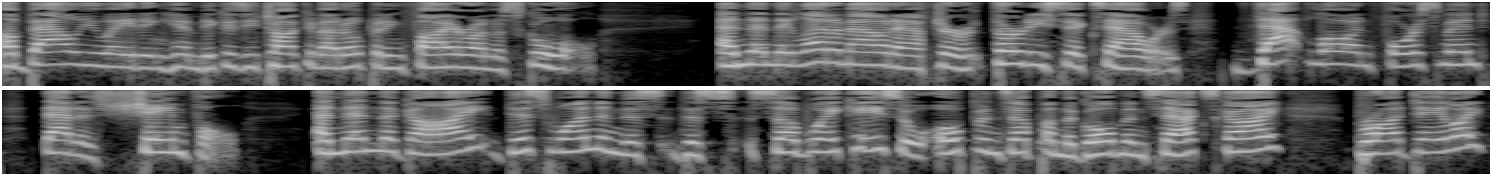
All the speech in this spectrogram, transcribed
evaluating him because he talked about opening fire on a school. And then they let him out after 36 hours. That law enforcement, that is shameful. And then the guy, this one in this this subway case who opens up on the Goldman Sachs guy, broad daylight,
